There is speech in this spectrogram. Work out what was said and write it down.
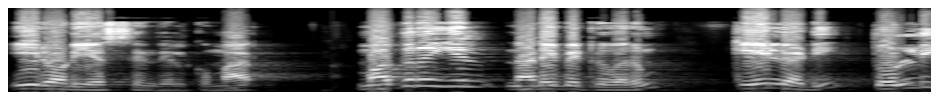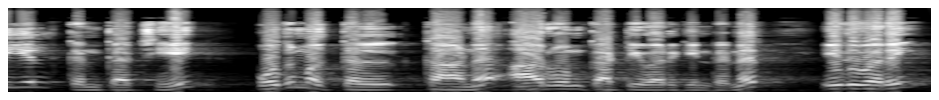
ஈரோடு எஸ். செந்தில்குமார். மதுரையில் நடைபெற்று வரும் கீழடி தொல்லியல் கண்காட்சியை பொதுமக்கள் காண ஆர்வம் காட்டி வருகின்றனர். இதுவரை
